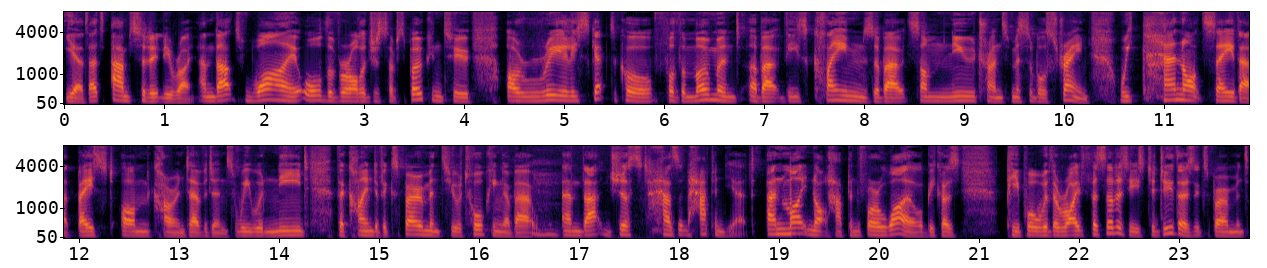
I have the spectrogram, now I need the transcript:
Yeah, that's absolutely right. And that's why all the virologists I've spoken to are really skeptical for the moment about these claims about some new transmissible strain. We cannot say that based on current evidence. We would need the kind of experiments you're talking about. Mm-hmm. And that just hasn't happened yet and might not happen for a while because people with the right facilities to do those experiments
